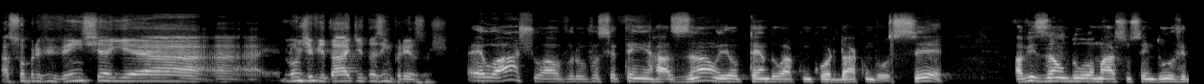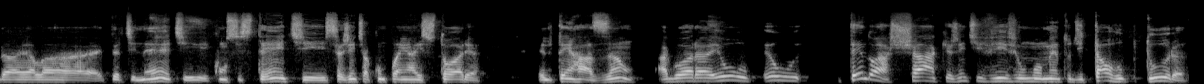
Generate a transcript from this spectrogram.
a sobrevivência e a, a longevidade das empresas. Eu acho, Álvaro, você tem razão, eu tendo a concordar com você. A visão do Omarson, sem dúvida, ela é pertinente e consistente. E se a gente acompanhar a história, ele tem razão. Agora, eu, eu tendo a achar que a gente vive um momento de tal ruptura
